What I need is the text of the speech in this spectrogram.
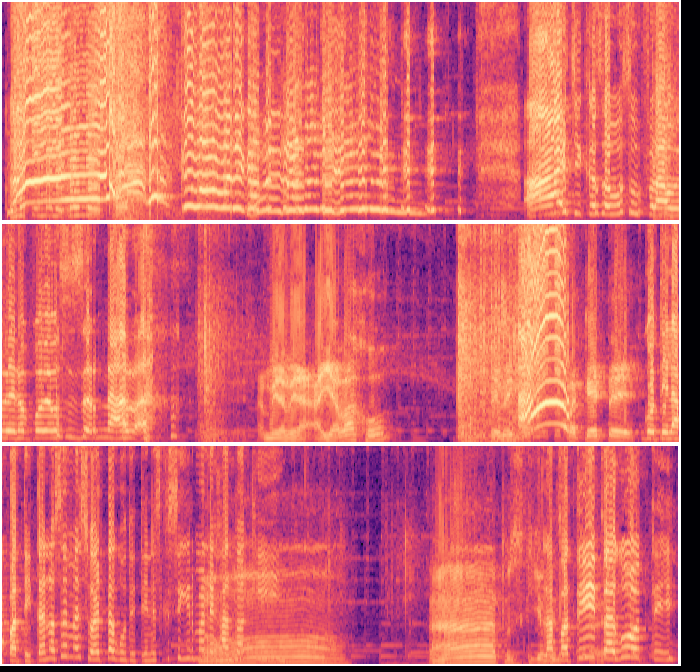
¿cómo estás manejando? ¿Cómo manejando? Ay, chicos, somos un fraude, no podemos hacer nada. Mira, mira, ahí abajo se ve que ¡Ah! hay un paquete. Guti, la patita no se me suelta, Guti, tienes que seguir manejando aquí. aquí. Ah, pues es que yo. La pensé- patita, Guti.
